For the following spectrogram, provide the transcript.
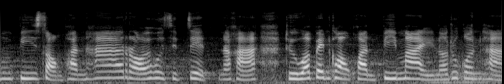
มปี 2567 นะคะ ถือว่าเป็นของขวัญปีใหม่เนาะทุกคนค่ะ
